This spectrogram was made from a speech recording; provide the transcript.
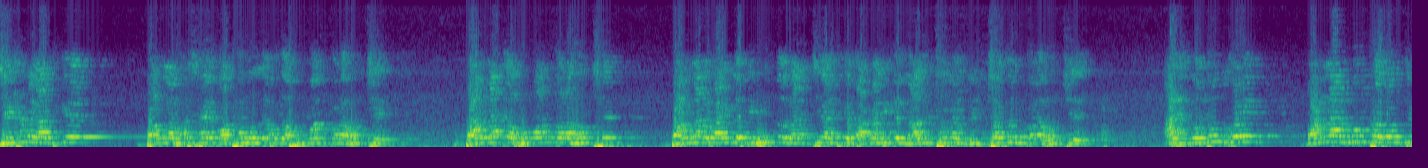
যেখানে আজকে বাংলা ভাষায় কথা বললে আমাদের অপমান করা হচ্ছে, বাংলাকে অপমান করা হচ্ছে বাংলার বাইরে বিভিন্ন রাজ্যে আজকে বাঙালিকে লাঞ্ছনা নির্যাতন করা হচ্ছে। আজ নতুন করে বাংলার মুখ্যমন্ত্রী,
